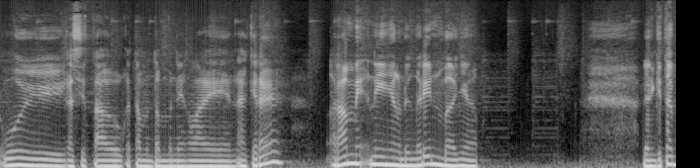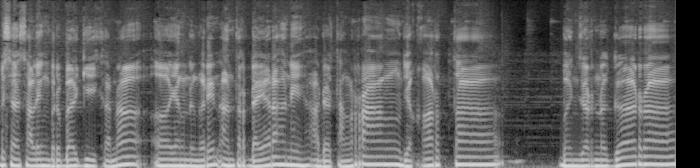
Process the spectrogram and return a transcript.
Woi kasih tahu ke teman-teman yang lain. Akhirnya rame nih yang dengerin banyak. Dan kita bisa saling berbagi karena eh, yang dengerin antar daerah nih. Ada Tangerang Jakarta Banjarnegara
